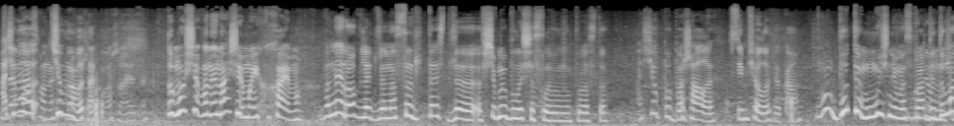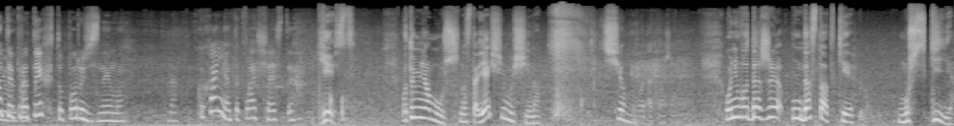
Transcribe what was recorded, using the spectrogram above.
А Для чому нас вони чому ви справжні. так вважаєте? Тому що вони наші, і ми їх кохаємо. Вони роблять для нас все те, для, щоб ми були щасливими просто. А що б побажали всім чоловікам? Ну, бути мужніми, справді, Бути мужніми, думати про тих, хто поруч з ними. Да. Кохання, тепла, щастя. Есть. Вот у меня муж, настоящий мужчина. Чому ви так вважаєте? У него даже достатки мужские.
